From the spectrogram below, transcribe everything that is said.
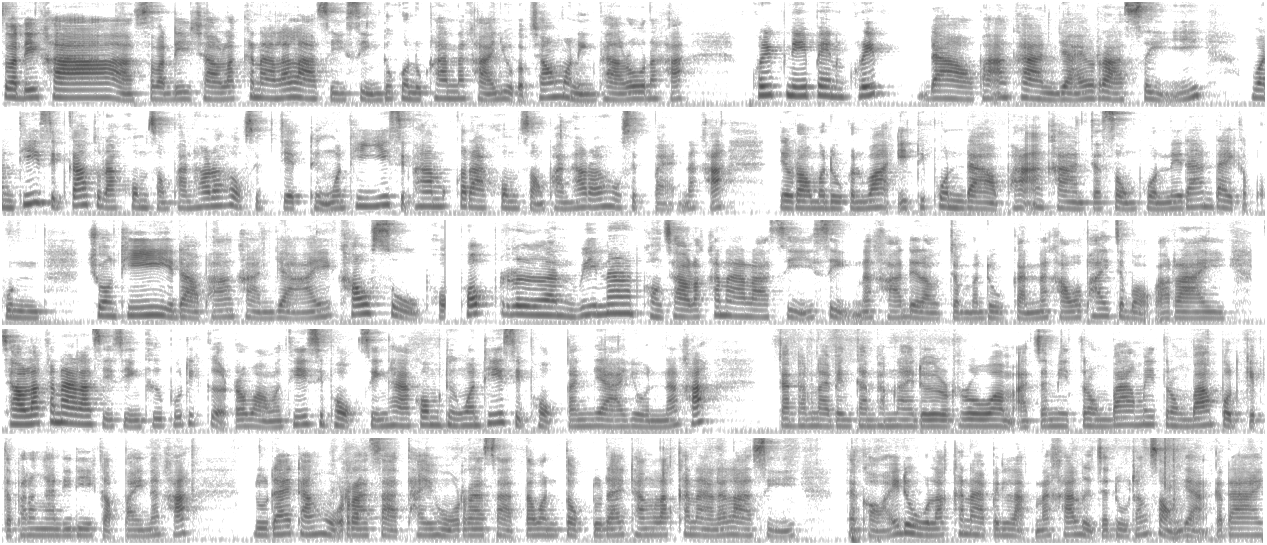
สวัสดีค่ะ สวัสดีชาวลัคนาและราศีสิงห์ทุกคนทุกท่านนะคะ อยู่กับช่อง Morning Tarot นะคะ คลิปนี้เป็นคลิปดาวพระอังคารย้ายราศีวันที่ 19 ตุลาคม 2567 ถึงวันที่ 25 มกราคม 2568 นะคะ เดี๋ยวเรามาดูกันว่าอิทธิพลดาวพระอังคารจะส่งผลในด้านใดกับคุณ ช่วงที่ดาวพระอังคารย้ายเข้าสู่ภพภพเรือนวินาศของชาวลัคนาราศีสิงห์นะคะ เดี๋ยวเราจะมาดูกันนะคะว่าไพ่จะบอกอะไร ชาวลัคนาราศีสิงห์คือผู้ที่เกิดระหว่างวันที่ 16 สิงหาคมถึงวันที่ 16 กันยายนนะคะ การทำนายเป็นการทำนายโดยรวม อาจจะมีตรงบ้างไม่ตรงบ้างปลดเก็บแต่พลังงานดีๆกลับไปนะคะ ดูได้ทั้งโหราศาสตร์ไทยโหราศาสตร์ตะวันตก ดูได้ทั้งลัคนาและราศี แต่ขอให้ดูลัคนาเป็นหลักนะคะ หรือจะดูทั้งสองอย่างก็ได้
